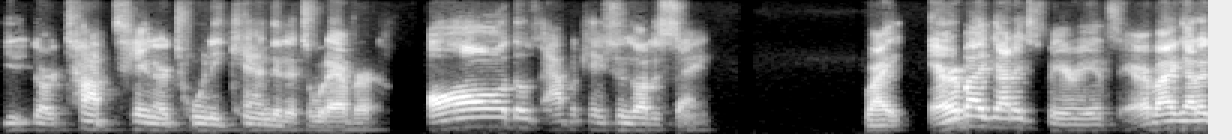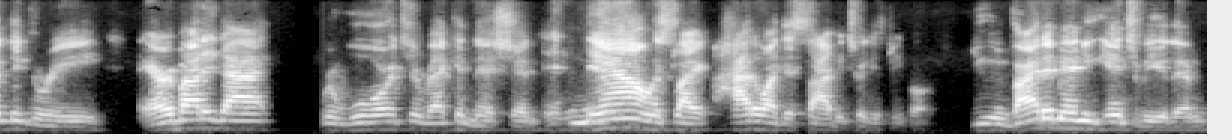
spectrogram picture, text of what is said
your top 10 or 20 candidates or whatever. All those applications are the same, right? Everybody got experience, everybody got a degree, everybody got rewards and recognition. And now it's like, how do I decide between these people? You invite them in, you interview them.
